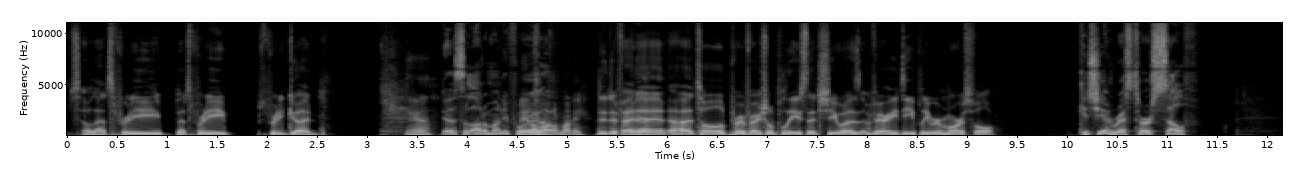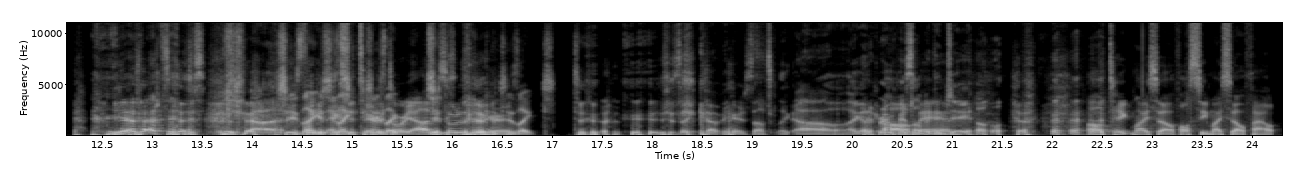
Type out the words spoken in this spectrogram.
So that's pretty. That's pretty. It's pretty good. Yeah, That's a lot of money for made a lot of money. The defendant uh, told prefectural police that she was very deeply remorseful. Can she arrest herself? yeah, that's it. She's like like, she's like, extraterritoriality she's sort of thing, or- She's like, just like cover herself. Like, oh, I gotta bring oh, myself man. into jail. I'll take myself. I'll see myself out.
